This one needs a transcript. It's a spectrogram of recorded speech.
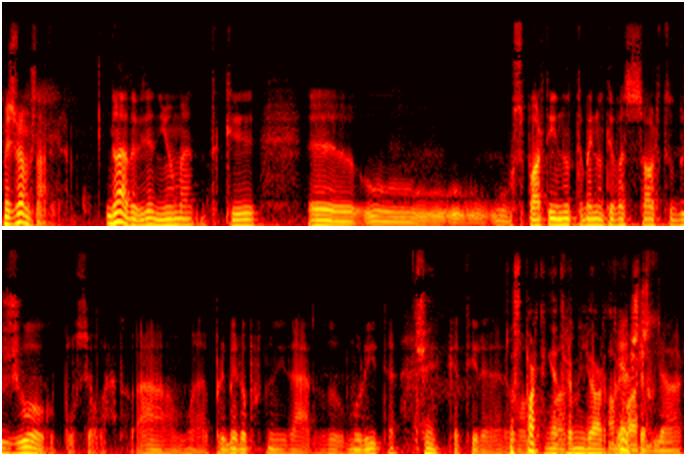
Mas vamos lá ver. Não há dúvida nenhuma de que uh, o, o Sporting também não teve a sorte do jogo pelo seu lado. Há uma primeira oportunidade do Morita Sim. que atira. O Sporting entra melhor. Entra melhor.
